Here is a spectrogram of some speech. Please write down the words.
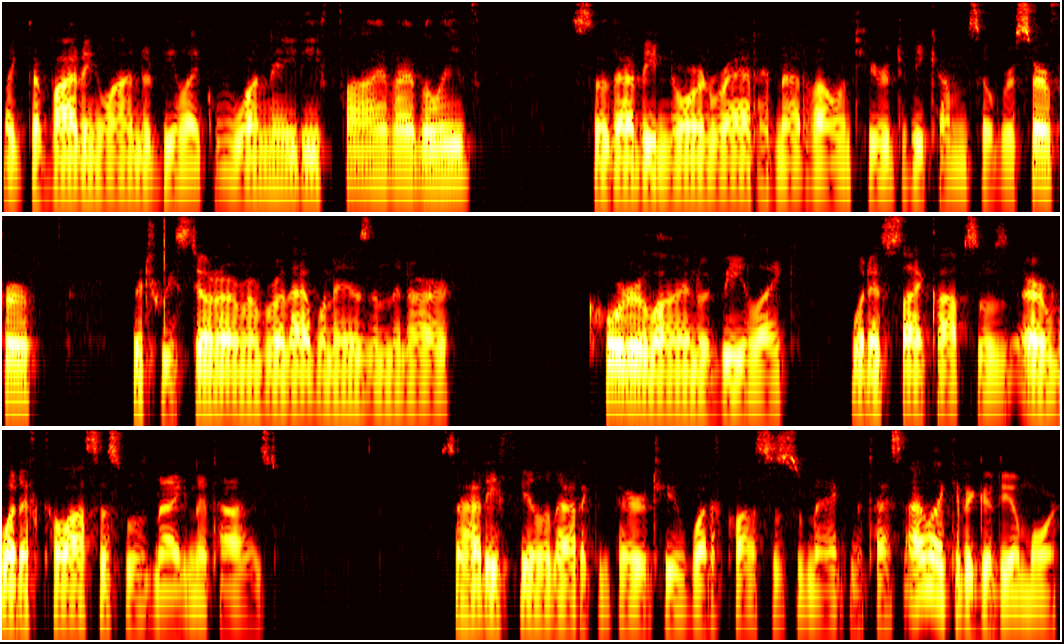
like dividing line would be like 185, I believe. So that'd be Norrin Radd had not volunteered to become Silver Surfer, which we still don't remember where that one is. And then our quarter line would be like, what if Cyclops was, or what if Colossus was magnetized? So how do you feel about it compared to what if Colossus was magnetized? I like it a good deal more.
